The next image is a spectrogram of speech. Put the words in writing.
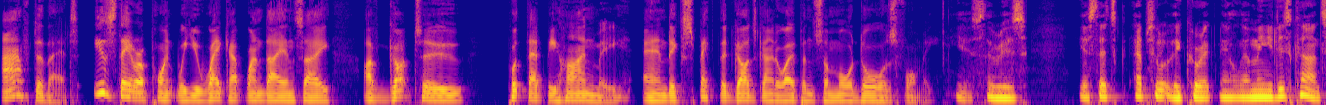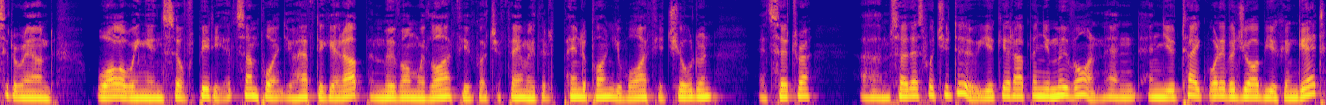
after that, is there a point where you wake up one day and say, I've got to put that behind me and expect that God's going to open some more doors for me? Yes, there is. Yes, that's absolutely correct, Neil. I mean, you just can't sit around wallowing in self pity. At some point, you have to get up and move on with life. You've got your family that depend upon your wife, your children, etc. Um, so that's what you do. You get up and you move on, and and you take whatever job you can get.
